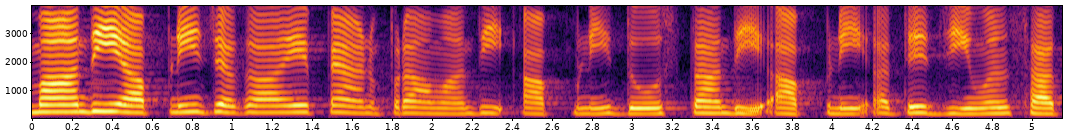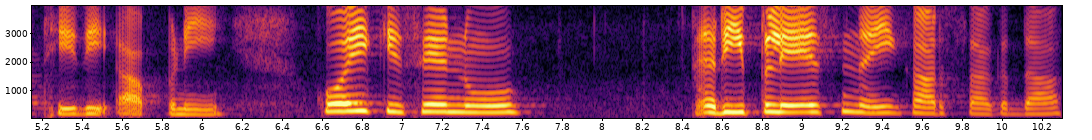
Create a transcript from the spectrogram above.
ਮਾਂ ਦੀ ਆਪਣੀ ਜਗ੍ਹਾ ਏ, ਭੈਣ-ਭਰਾਵਾਂ ਦੀ ਆਪਣੀ, ਦੋਸਤਾਂ ਦੀ ਆਪਣੀ ਅਤੇ ਜੀਵਨ ਸਾਥੀ ਦੀ ਆਪਣੀ। ਕੋਈ ਕਿਸੇ ਨੂੰ ਰਿਪਲੇਸ ਨਹੀਂ ਕਰ ਸਕਦਾ।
